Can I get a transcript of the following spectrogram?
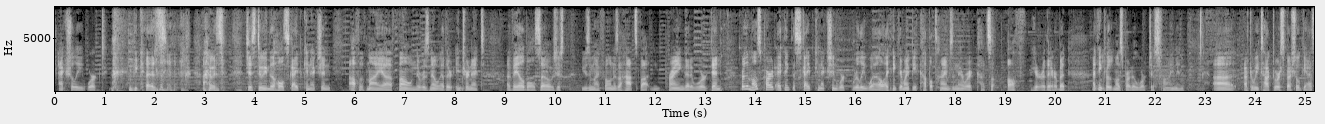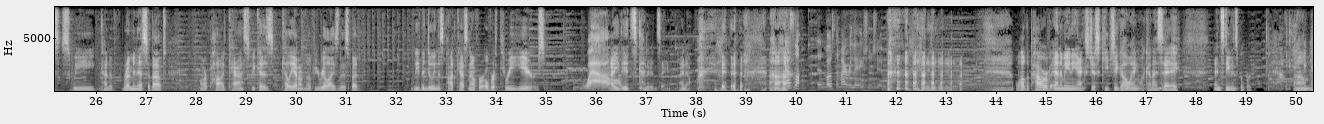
actually worked because I was just doing the whole Skype connection off of my uh, phone. There was no other internet available, so I was just using my phone as a hotspot and praying that it worked. And for the most part, I think the Skype connection worked really well. I think there might be a couple times in there where it cuts off here or there, but I think for the most part it'll work just fine. And uh, after we talk to our special guests, we kind of reminisce about our podcast because Kelly, I don't know if you realize this, but we've been doing this podcast now for over three years. Wow, I, it's kind of insane. I know. that's longer than most of my relationships. well, the power of Animaniacs just keeps you going. What can I say? And Steven Spielberg. Um,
